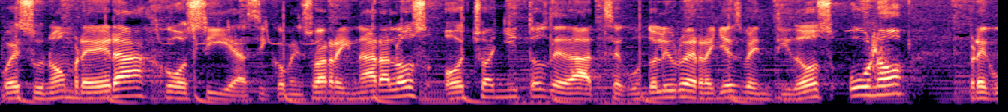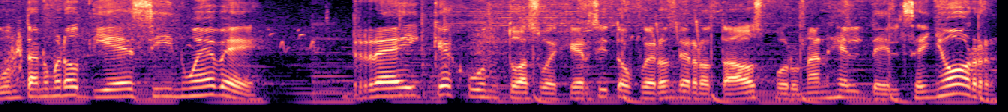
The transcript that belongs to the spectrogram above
Pues su nombre era Josías y comenzó a reinar a los 8 añitos de edad. Segundo libro de Reyes 22.1. Pregunta número 19. Rey que junto a su ejército fueron derrotados por un ángel del Señor.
